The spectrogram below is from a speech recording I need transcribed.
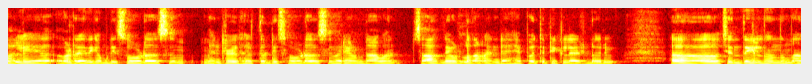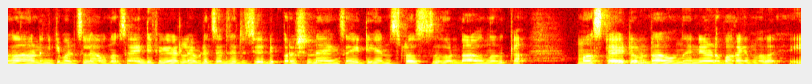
വലിയ വളരെയധികം ഡിസോർഡേഴ്സ് മെന്റൽ ഹെൽത്ത് ഡിസോർഡേഴ്സ് വരെ ഉണ്ടാവാൻ സാധ്യതയുള്ളതാണ്. എന്റെ ഹൈപ്പത്തറ്റിക്കലായിട്ടുള്ളൊരു ചിന്തയിൽ നിന്നും അതാണ് എനിക്ക് മനസ്സിലാവുന്നത്. സയന്റിഫിക് ആയിട്ടുള്ള എവിഡൻസ് അനുസരിച്ച് ഡിപ്രഷൻ ആങ്സൈറ്റി ആൻഡ് സ്ട്രെസ്സ് ഉണ്ടാകുന്നത് മസ്റ്റായിട്ട് ഉണ്ടാകുമെന്ന് തന്നെയാണ് പറയുന്നത് ഈ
